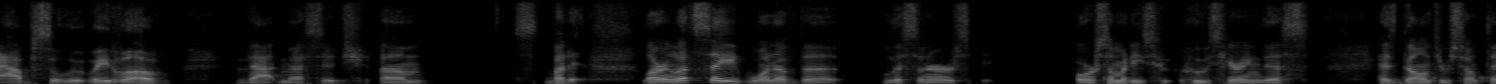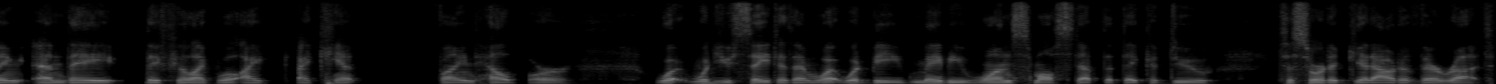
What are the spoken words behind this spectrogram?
absolutely love that message. Um, but it, Lauren, let's say one of the listeners or somebody who, who's hearing this has gone through something and they they feel like, well, I I can't find help or what would you say to them? What would be maybe one small step that they could do to sort of get out of their rut?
